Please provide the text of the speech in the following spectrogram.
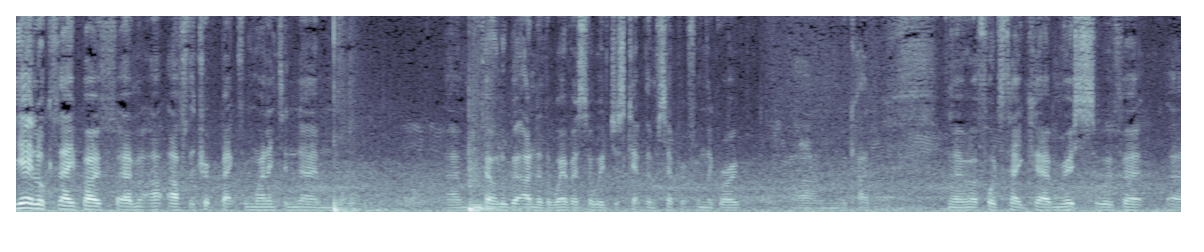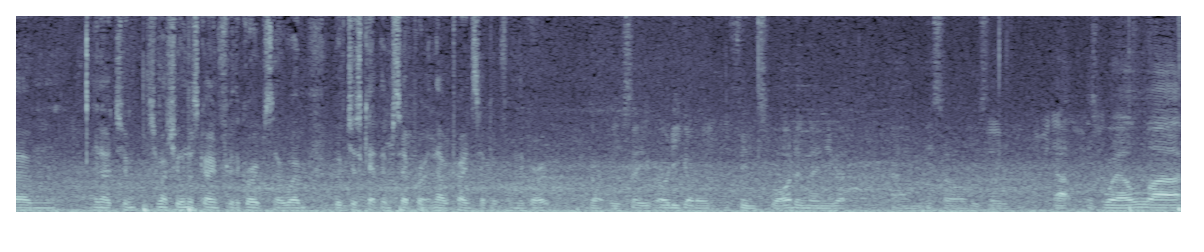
Yeah, look, they both, um, after the trip back from Wellington, um, felt a little bit under the weather, so we've just kept them separate from the group. Um, we can't you know, afford to take um, risks with uh, um, you know too, too much illness going through the group, so um, we've just kept them separate and they were trained separate from the group. Great. So you've already got a thin squad, and then you got um, obviously out as well. Uh,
